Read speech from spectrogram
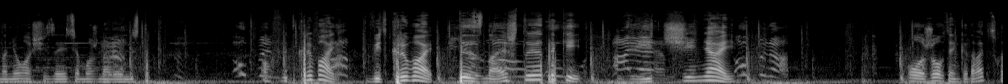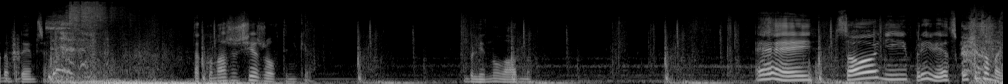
На нього ще, здається, можна вилізти. Ох, відкривай! Відкривай! Ти знаєш, хто я такий? Відчиняй! О, жовтеньке, давайте сходимо подивимося. Так у нас же ж є жовтеньке. Блін, ну ладно. Эй, Сони, привет, скучай за мной.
